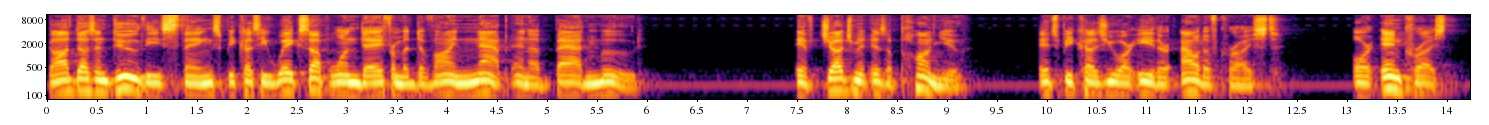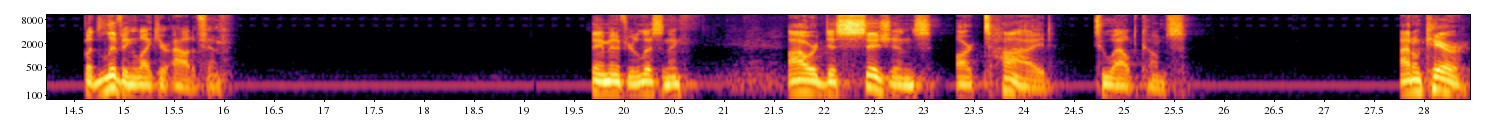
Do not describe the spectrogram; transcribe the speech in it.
God doesn't do these things because he wakes up one day from a divine nap in a bad mood. If judgment is upon you, it's because you are either out of Christ or in Christ, but living like you're out of him. Say amen if you're listening. Our decisions are tied to outcomes. I don't care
